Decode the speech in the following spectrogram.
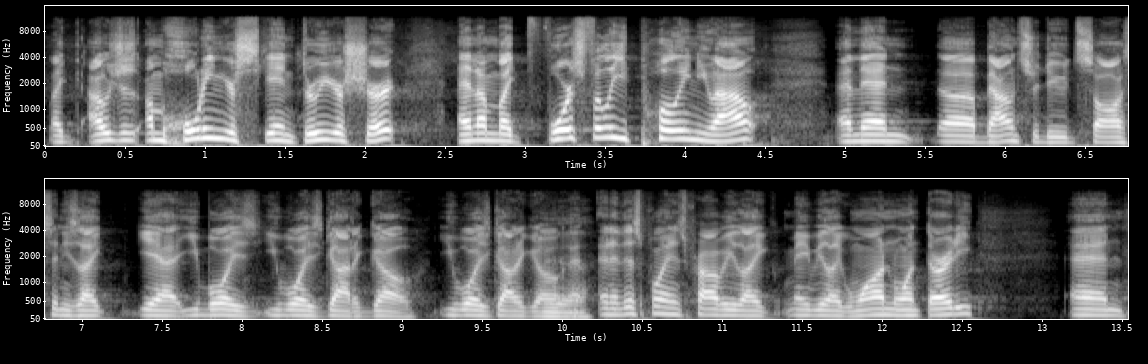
Like I was just, I'm holding your skin through your shirt, and I'm like forcefully pulling you out. And then the bouncer dude saw us, and he's like, "Yeah, you boys, you boys got to go. You boys got to go." Yeah. And at this point, it's probably like maybe like one, one thirty, and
